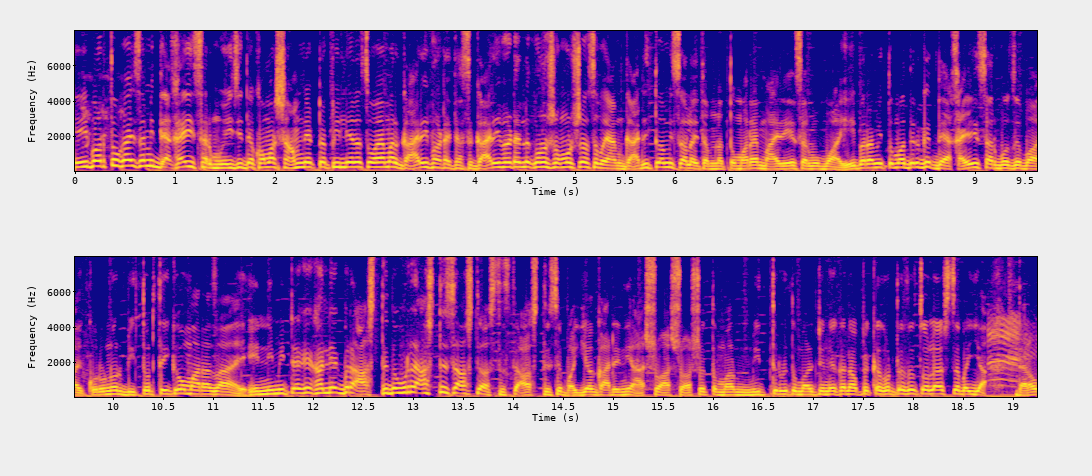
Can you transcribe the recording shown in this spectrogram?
এইবার তো গাইস আমি দেখাই স্যার মুই যে দেখো আমার সামনে একটা প্লেয়ার আছে, ওই আমার গাড়ি ফাটাইতেছে। গাড়ি ফাটাইলে কোনো সমস্যা আছে ভাই? আমি গাড়ি তো আমি চালাইতাম না, তোমার মারিয়ে সারবো ভাই। এবার আমি তোমাদেরকে দেখাই সারবো যে ভাই, করোনার ভিতর থেকেও মারা যায়। এনিমিটাকে খালি একবার আসতে রে আসতেছে, আস্তে আস্তে আস্তে, আসতেছে, ভাইয়া, গাড়ি নিয়ে আসো আসো আসো। তোমার মিত্র তোমার জন্য এখানে অপেক্ষা করতেছে, চলে আসছে, ভাইয়া। দাঁড়াও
